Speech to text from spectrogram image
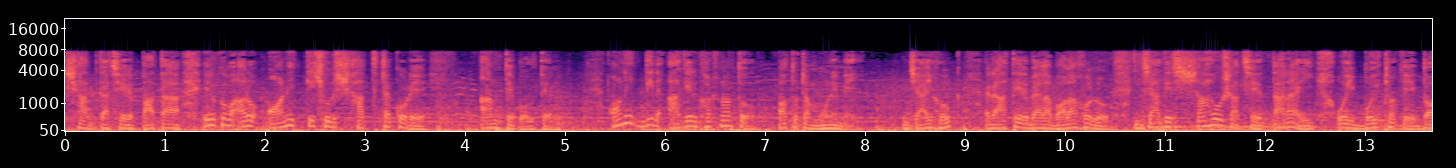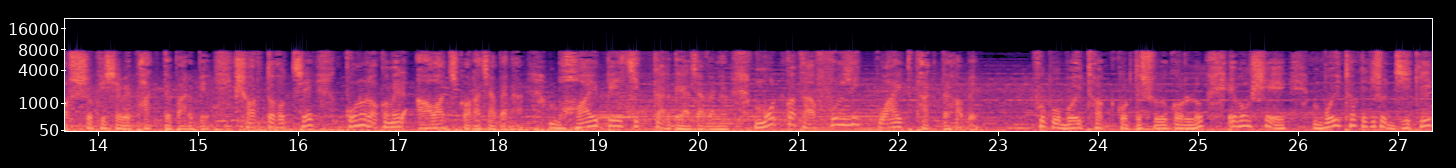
সাত গাছের পাতা এরকম আরও অনেক কিছুর সাতটা করে আনতে বলতেন। অনেক দিন আগের ঘটনা তো অতটা মনে নেই। যাই হোক, রাতের বেলা বলা হলো, যাদের সাহস আছে তারাই ওই বৈঠকে দর্শক হিসেবে থাকতে পারবে। শর্ত হচ্ছে, কোন রকমের আওয়াজ করা যাবে না। ভয় পেয়ে চিৎকার দেয়া যাবে না। মোট কথা, ফুললি কোয়াইট থাকতে হবে। ফুপু বৈঠক করতে শুরু করল এবং সে বৈঠকে কিছু জিকির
